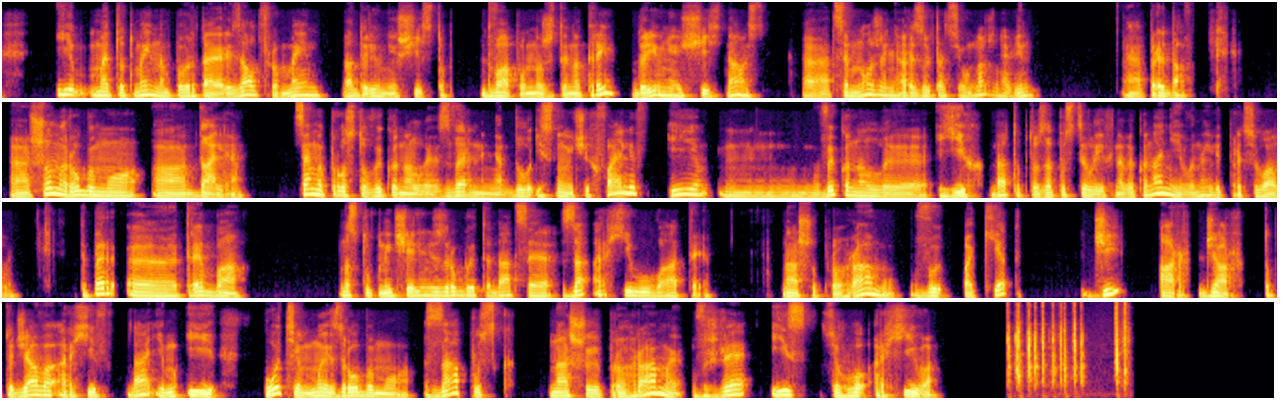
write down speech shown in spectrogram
І метод main нам повертає result from main да, дорівнює 6. Тобто 2 помножити на 3 дорівнює 6. Да, ось е, це множення, результат цього множення він е, передав. Е, Що ми робимо далі? Це ми просто виконали звернення до існуючих файлів і виконали їх, да, тобто запустили їх на виконання, і вони відпрацювали. Тепер е, треба наступний челендж зробити, да, це заархівувати нашу програму в пакет GR, jar, тобто Java архів. Да, і, і потім ми зробимо запуск нашої програми вже із цього архіва.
